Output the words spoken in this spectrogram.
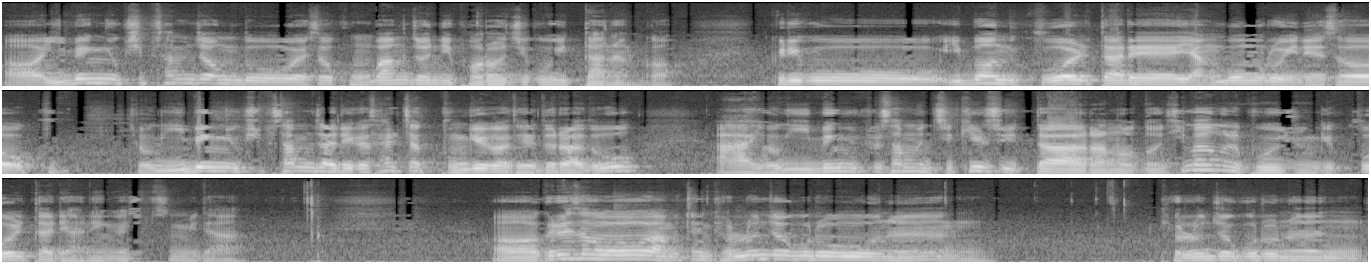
어, 263 정도에서 공방전이 벌어지고 있다는 거 그리고 이번 9월 달에 양봉으로 인해서 구, 저기 263 자리가 살짝 붕괴가 되더라도 아 여기 263은 지킬 수 있다라는 어떤 희망을 보여준 게 9월 달이 아닌가 싶습니다. 어, 그래서 아무튼 결론적으로는 결론적으로는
